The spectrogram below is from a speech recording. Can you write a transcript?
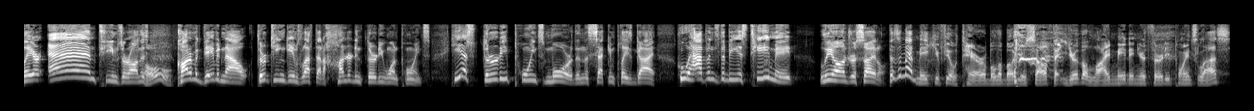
player and teams are on this. Oh. Connor McDavid now, 13 games left at 131 points. He has 30 points more than the second place guy, who happens to be his teammate, Leon Draisaitl. Doesn't that make you feel terrible about yourself that you're the line mate and you're 30 points less?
